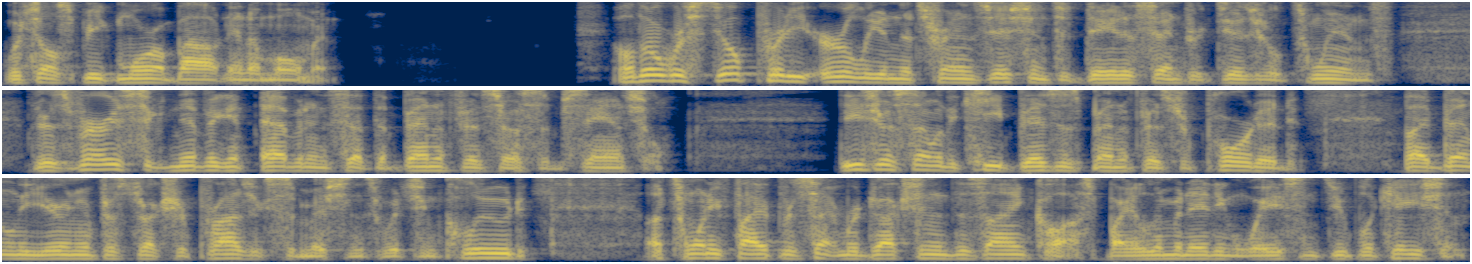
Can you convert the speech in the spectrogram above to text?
which I'll speak more about in a moment. Although we're still pretty early in the transition to data centric digital twins, there's very significant evidence that the benefits are substantial. These are some of the key business benefits reported by Bentley in Infrastructure project submissions, which include a 25% reduction in design costs by eliminating waste and duplication,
